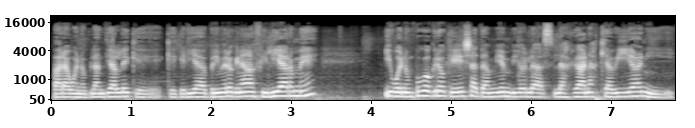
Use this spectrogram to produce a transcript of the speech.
para, bueno, plantearle que, quería primero que nada afiliarme y, bueno, un poco creo que ella también vio las, las ganas que habían y,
